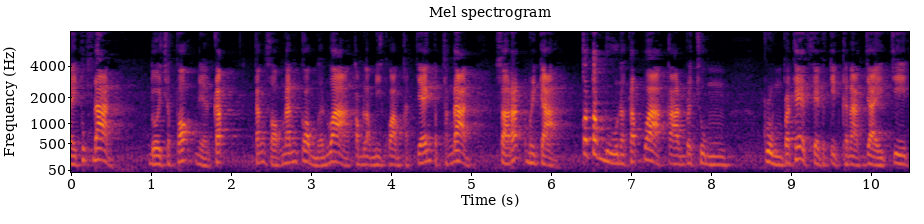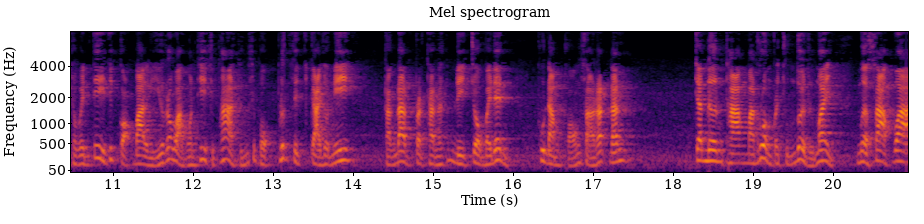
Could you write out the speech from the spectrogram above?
ในทุกด้าน โดยเฉพาะเนี่ยครับทั้งสองนั้นก็เหมือนว่ากำลังมีความขัดแย้งกับทางด้านสหรัฐอเมริกา ก็ต้องดูนะครับว่าการประชุมกลุ่มประเทศเศรษฐกิจขนาดใหญ่ G20 ที่เกาะบาหลีระหว่างวันที่ 15 ถึง 16 พฤศจิกายนนี้ ทางด้านประธานาธิบดีโจไบเดน ผู้นำของสหรัฐนั้น จะเดินทางมาร่วมประชุมด้วยหรือไม่ เมื่อทราบว่า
